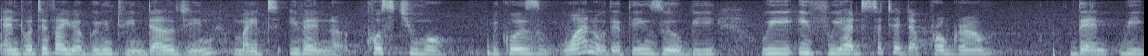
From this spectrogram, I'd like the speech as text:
and whatever you are going to indulge in might even cost you more. Because one of the things will be, we, if we had started a program then we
